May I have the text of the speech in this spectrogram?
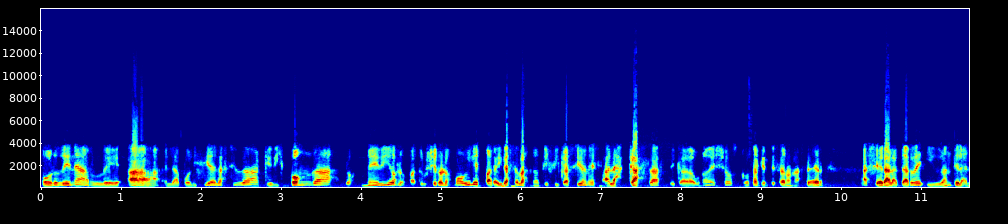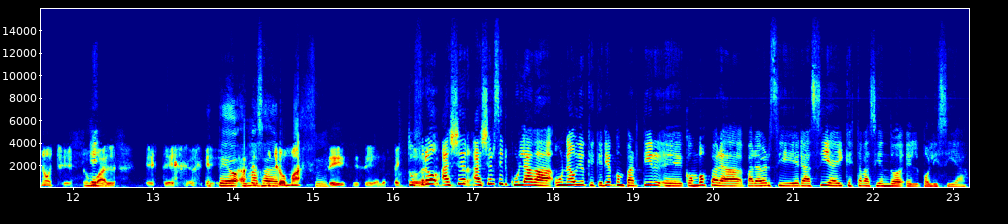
ordenarle a la policía de la ciudad que disponga los medios, los patrulleros, los móviles para ir a hacer las notificaciones a las casas de cada uno de ellos, cosa que empezaron a hacer ayer a la tarde y durante la noche, lo cual este, es peor, más mucho más sí. Sí, sí, Tufro, ayer, ayer circulaba un audio que quería compartir eh, con vos para, para ver si era así ahí que estaba haciendo el policía.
